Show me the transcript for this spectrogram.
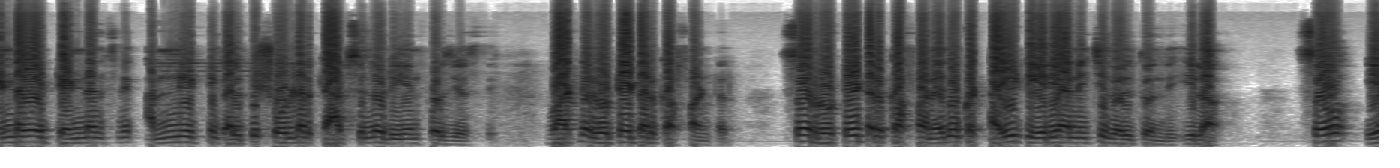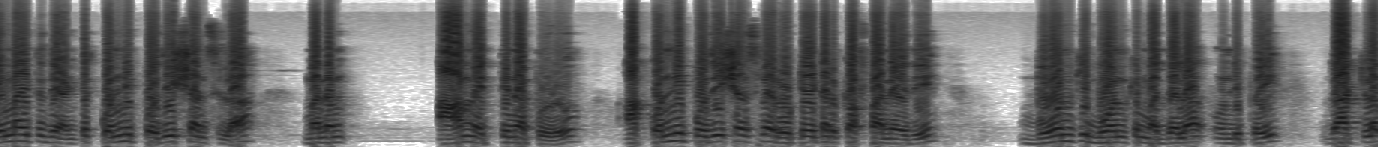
ఎండ్ అయ్యే టెండన్స్ని అన్నిటిని కలిపి షోల్డర్ క్యాప్సిల్లో రీఎన్ఫోర్స్ చేస్తాయి. వాటిని రొటేటర్ కఫ్ అంటారు. సో రొటేటర్ కఫ్ అనేది ఒక టైట్ ఏరియా నుంచి వెళ్తుంది ఇలా. సో ఏమైతుంది అంటే కొన్ని పొజిషన్స్ లా మనం ఆమ్ ఎత్తినప్పుడు ఆ కొన్ని పొజిషన్స్లో రొటేటర్ కఫ్ అనేది బోన్కి బోన్కి మధ్యలో ఉండిపోయి దాంట్లో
